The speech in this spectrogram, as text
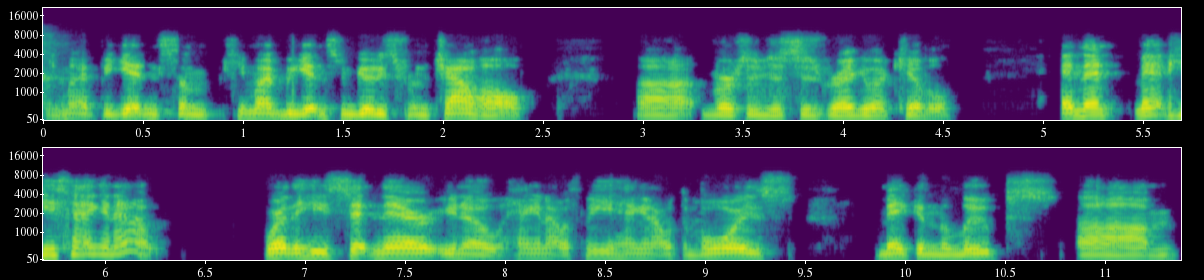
he might be getting some. He might be getting some goodies from the chow hall uh, versus just his regular kibble. And then, man, he's hanging out. Whether he's sitting there, you know, hanging out with me, hanging out with the boys, making the loops. Um,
